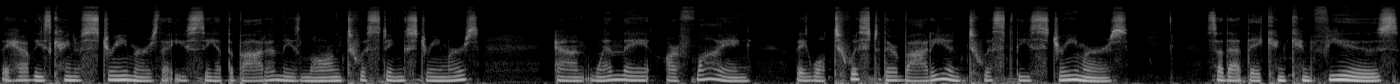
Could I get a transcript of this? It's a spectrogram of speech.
they have these kind of streamers that you see at the bottom, these long twisting streamers. And when they are flying, they will twist their body and twist these streamers so that they can confuse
